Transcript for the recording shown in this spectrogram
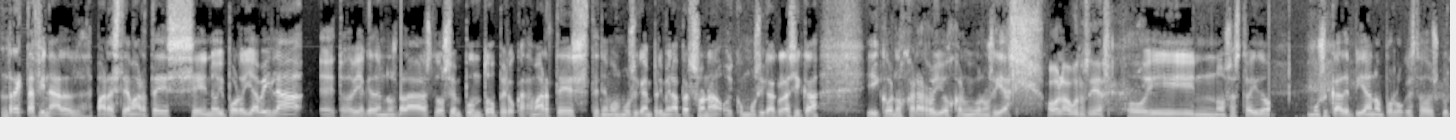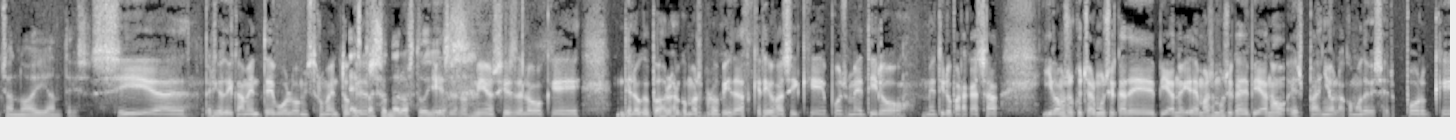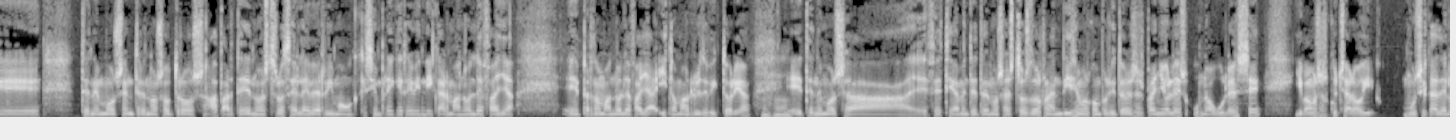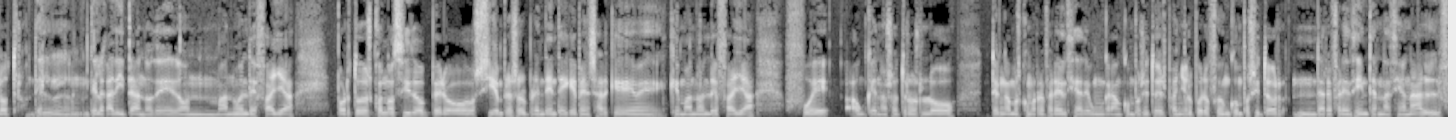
Recta final para este martes en Hoy por Hoy Ávila. Eh, todavía quedan las dos en punto, pero cada martes tenemos música en primera persona, hoy con música clásica y con Óscar Arroyo. Óscar, muy buenos días. Hola, buenos días. Hoy nos has traído música de piano, por lo que he estado escuchando ahí antes. Sí, eh, periódicamente vuelvo a mi instrumento. Que Estos son de los tuyos. Es de los míos y es de lo que de lo que puedo hablar con más propiedad, creo. Así que pues me tiro me tiro para casa y vamos a escuchar música de piano y además música de piano española, como debe ser, porque tenemos entre nosotros, aparte de nuestro celebérrimo que siempre hay que reivindicar, Manuel de Falla, eh, perdón, Manuel de Falla y Tomás Luis de Victoria, eh, tenemos a efectivamente tenemos a estos dos grandísimos compositores españoles, uno abulense y vamos a escuchar hoy música del otro, del, del, gaditano, de don Manuel de Falla, por todos conocido, pero siempre sorprendente. Hay que pensar que, que, Manuel de Falla fue, aunque nosotros lo tengamos como referencia de un gran compositor español, pero fue un compositor de referencia internacional.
